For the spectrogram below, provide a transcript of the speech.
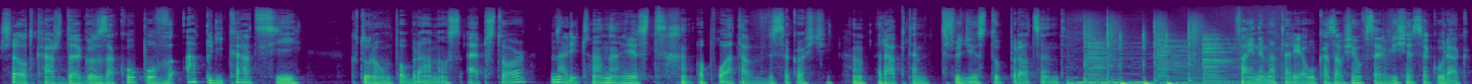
że od każdego zakupu w aplikacji, którą pobrano z App Store, naliczana jest opłata w wysokości raptem 30%. Fajny materiał ukazał się w serwisie Sekurak,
